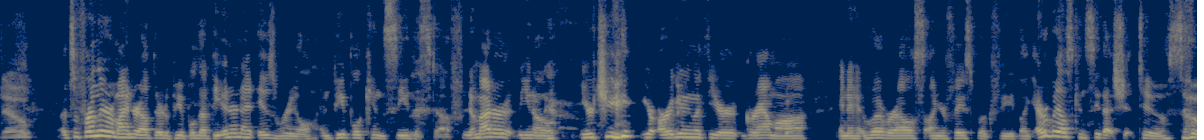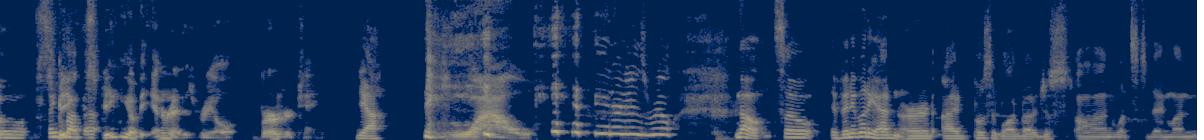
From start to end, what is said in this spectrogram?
dope. It's a friendly reminder out there to people that the internet is real and people can see the stuff. No matter, you know, you're you're arguing with your grandma and whoever else on your Facebook feed. Like, everybody else can see that shit too. So think Speak- about that. Speaking of the internet is real, Burger King. Yeah. Wow. the internet is real. No, so if anybody hadn't heard, I posted a blog about it just on what's today, Monday,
